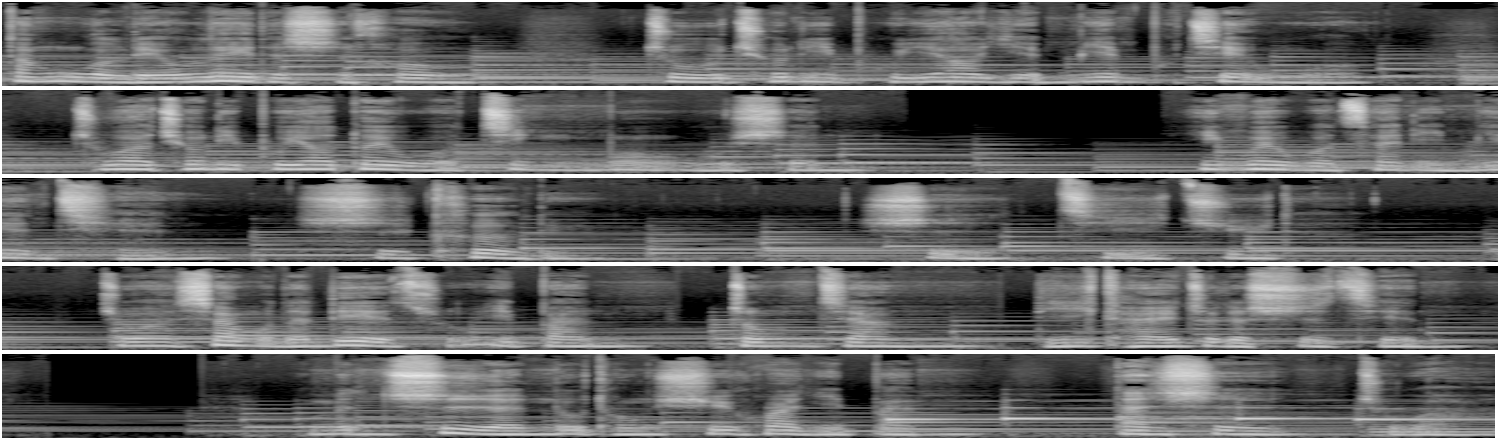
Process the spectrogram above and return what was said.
当我流泪的时候，主求你不要掩面不见我。主啊，求你不要对我静默无声，因为我在你面前是客旅，是寄居的。主啊，像我的列祖一般，终将离开这个世间。我们世人如同虚幻一般，但是主啊，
